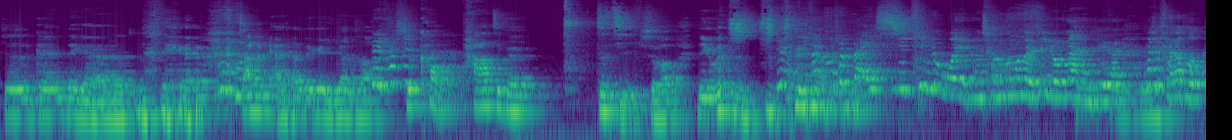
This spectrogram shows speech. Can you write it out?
就是跟那个那个加勒比海盗那个一样，是吧？对，他就靠他这个自己说有个纸纸对，他都是白皙，听着我也能成功的这种感觉，他是海盗头子。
